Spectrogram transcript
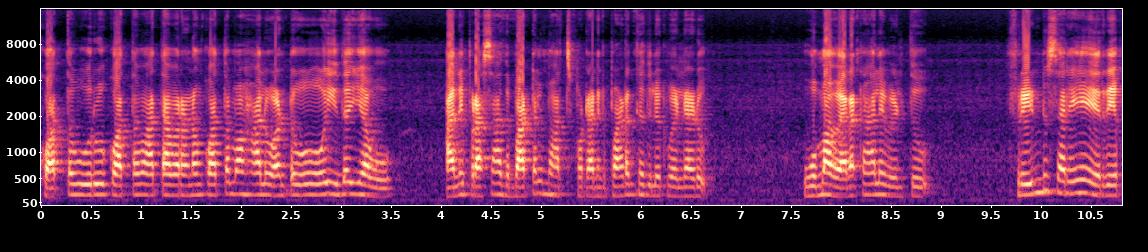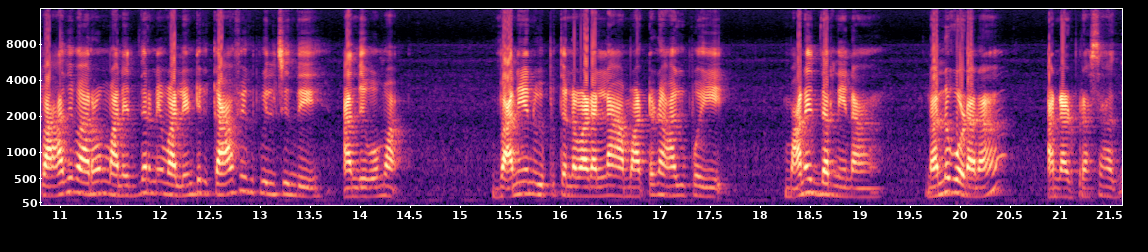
కొత్త ఊరు కొత్త వాతావరణం కొత్త మొహాలు అంటూ ఓ ఇదయ్యావు అని ప్రసాద్ బట్టలు మార్చుకోవడానికి పడగదిలోకి వెళ్ళాడు. ఉమ వెనకాలే వెళ్తూ ఫ్రెండ్ సరే రేపు ఆదివారం మన ఇద్దరిని వాళ్ళ ఇంటికి కాఫీకి పిలిచింది అంది ఉమ. బనియన్ విప్పుతున్నవాడల్లా ఆ మట్టను ఆగిపోయి మన ఇద్దరినీనా నన్ను కూడానా? అన్నాడు ప్రసాద్.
